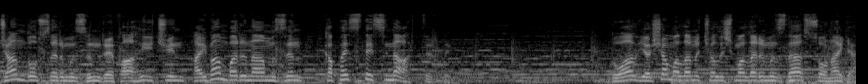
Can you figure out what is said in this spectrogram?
Can dostlarımızın refahı için hayvan barınağımızın kapasitesini arttırdık. Doğal yaşam alanı çalışmalarımızda sona geldik.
